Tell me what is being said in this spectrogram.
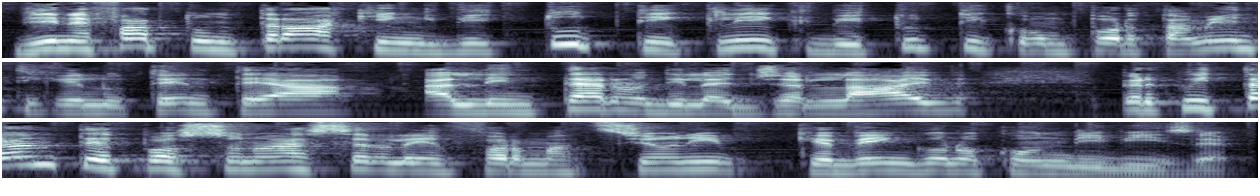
viene fatto un tracking di tutti i click, di tutti i comportamenti che l'utente ha all'interno di Ledger Live per cui tante possono essere le informazioni che vengono condivise.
